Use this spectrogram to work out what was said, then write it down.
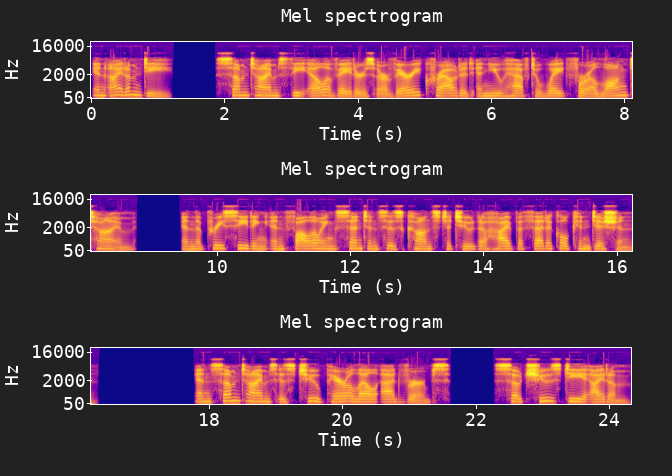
In item D, sometimes the elevators are very crowded and you have to wait for a long time, and the preceding and following sentences constitute a hypothetical condition. And sometimes is two parallel adverbs, so choose D item.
